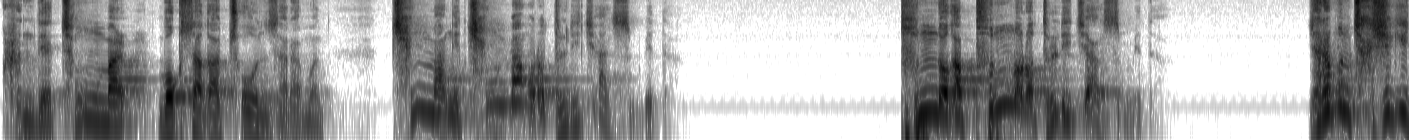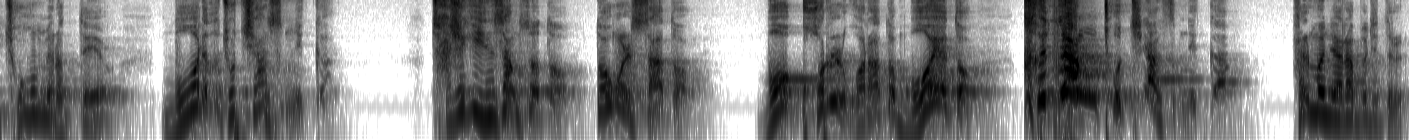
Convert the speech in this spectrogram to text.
그런데 정말 목사가 좋은 사람은 책망이 책망으로 들리지 않습니다. 분노가 분노로 들리지 않습니다. 여러분 자식이 좋으면 어때요? 뭘 해도 좋지 않습니까? 자식이 인상 써도 똥을 싸도 뭐 코를 골아도 뭐 해도 그냥 좋지 않습니까? 할머니 할아버지들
